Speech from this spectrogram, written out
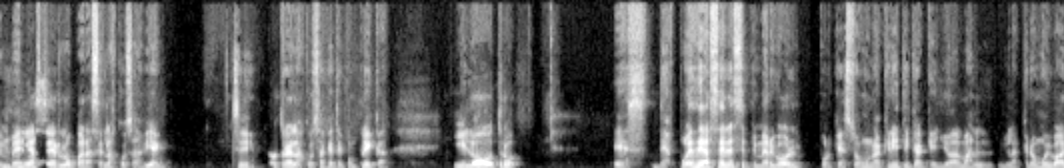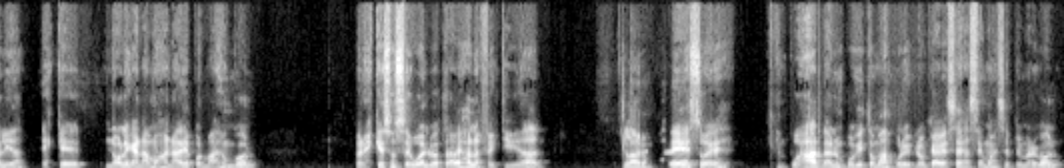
en vez de hacerlo para hacer las cosas bien. Sí. Otra de las cosas que te complica. Y lo otro es, después de hacer ese primer gol, porque eso es una crítica que yo además la creo muy válida, es que no le ganamos a nadie por más de un gol, pero es que eso se vuelve otra vez a la efectividad. Claro. de eso es empujar, darle un poquito más, porque creo que a veces hacemos ese primer gol.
